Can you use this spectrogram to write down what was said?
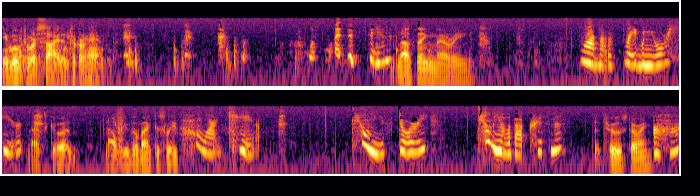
He moved to her side and took her hand. What was it, Santa? Nothing, Mary. Oh, I'm not afraid when you're here. That's good. Now, will you go back to sleep? Oh, I can't. Tell me a story. Tell me all about Christmas. The true story? Uh huh.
